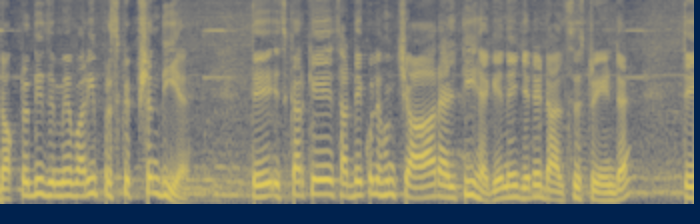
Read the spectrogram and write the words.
ਡਾਕਟਰ ਦੀ ਜ਼ਿੰਮੇਵਾਰੀ ਪ੍ਰਸਕ੍ਰਿਪਸ਼ਨ ਦੀ ਹੈ। ਤੇ ਇਸ ਕਰਕੇ ਸਾਡੇ ਕੋਲੇ ਹੁਣ 4 ਐਲਟੀ ਹੈਗੇ ਨੇ ਜਿਹੜੇ ਡਾਇਲਸਿਸ ਟ੍ਰੇਨਡ ਹੈ। ਤੇ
